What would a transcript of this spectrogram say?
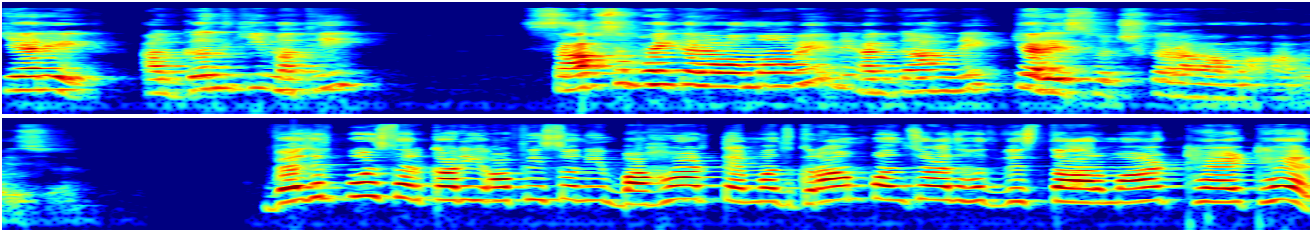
ક્યારે આ ગંદકીમાંથી સાફ સફાઈ કરાવવામાં આવે અને આ ગામને ક્યારે સ્વચ્છ કરાવવામાં આવે છે? વેજલપુર સરકારી ઓફિસોની બહાર તેમજ ગ્રામ પંચાયત હદ વિસ્તારમાં ઠેર ઠેર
